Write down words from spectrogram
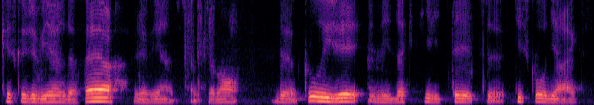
qu'est-ce que je viens de faire? Je viens tout simplement de corriger les activités de discours direct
